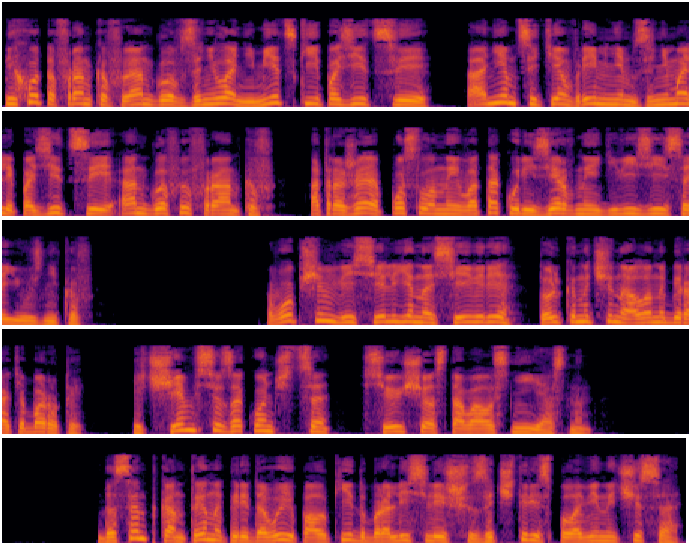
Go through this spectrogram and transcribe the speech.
Пехота франков и англов заняла немецкие позиции, а немцы тем временем занимали позиции англов и франков, отражая посланные в атаку резервные дивизии союзников. В общем, веселье на севере только начинало набирать обороты, и чем все закончится, все еще оставалось неясным. До Сент-Кантена передовые полки добрались лишь за четыре с половиной часа.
